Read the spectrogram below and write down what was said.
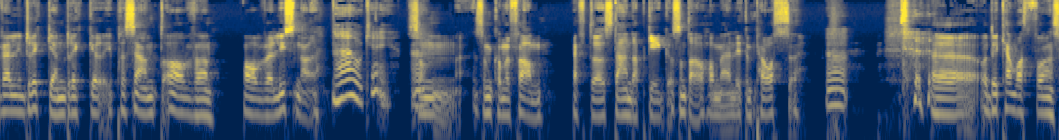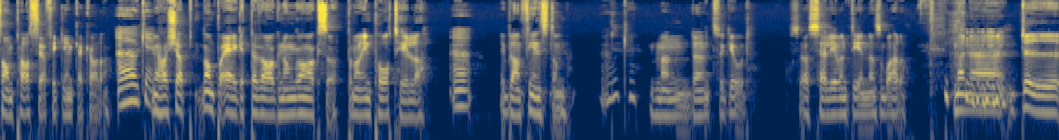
välj drycken, drycker i present av, eh, av lyssnare. Ah, okej. Som, som kommer fram efter stand-up gig och sånt där och har med en liten påse. Ja, Eh, och det kan vara från en sån påse jag fick Cola. ah, okej. Men jag har köpt någon på eget bevåg någon gång också. På någon importhylla. Ja, Ibland finns de. ah, okej. Men den är inte så god. Så jag säljer inte in den så bra heller. Men eh, du,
